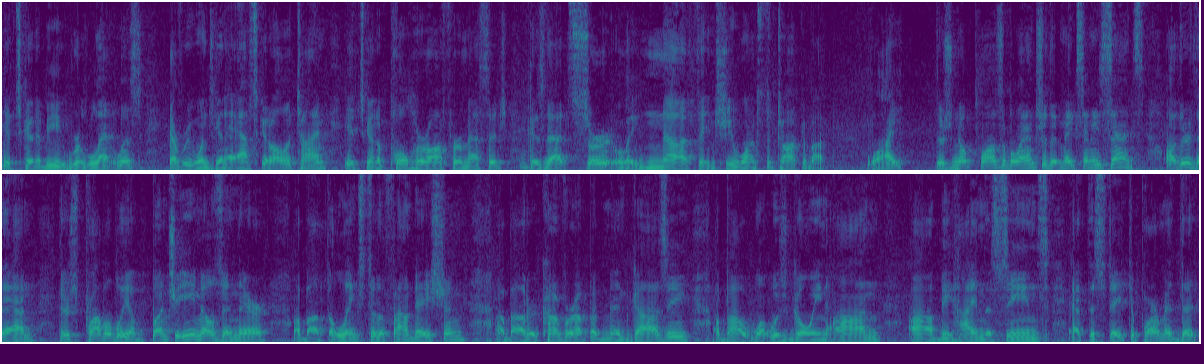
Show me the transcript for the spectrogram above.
It's going to be relentless. Everyone's going to ask it all the time. It's going to pull her off her message because that's certainly nothing she wants to talk about. Why? There's no plausible answer that makes any sense, other than there's probably a bunch of emails in there about the links to the foundation, about her cover up of Benghazi, about what was going on uh, behind the scenes at the State Department that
